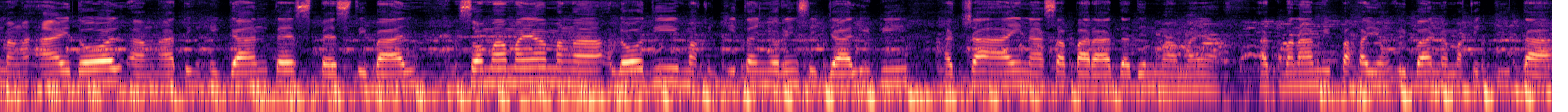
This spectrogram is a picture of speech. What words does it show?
Mga idol ang ating Higantes Festival. So mamaya mga Lodi, makikita nyo rin si Jollibee at siya ay nasa parada din mamaya. At marami pa kayong iba na makikita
